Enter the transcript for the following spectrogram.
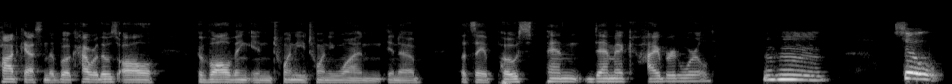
podcast and the book, how are those all evolving in 2021 in a let's say a post-pandemic hybrid world? Mm-hmm. So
